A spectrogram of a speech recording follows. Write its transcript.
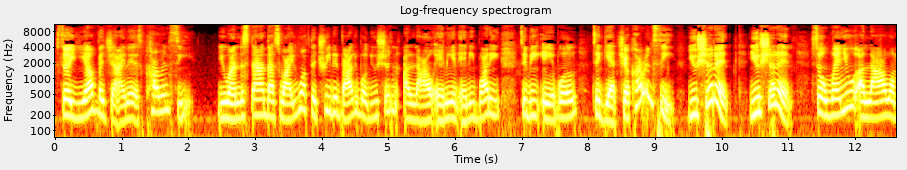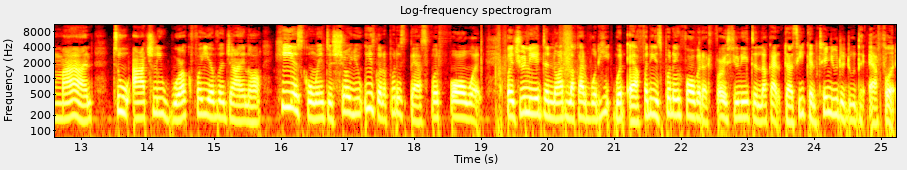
So your vagina is currency. You understand? That's why you have to treat it valuable. You shouldn't allow any and anybody to be able to get your currency. You shouldn't. You shouldn't. So when you allow a man to actually work for your vagina, he is going to show you, he's going to put his best foot forward. But you need to not look at what he, what effort he is putting forward at first. You need to look at, does he continue to do the effort?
